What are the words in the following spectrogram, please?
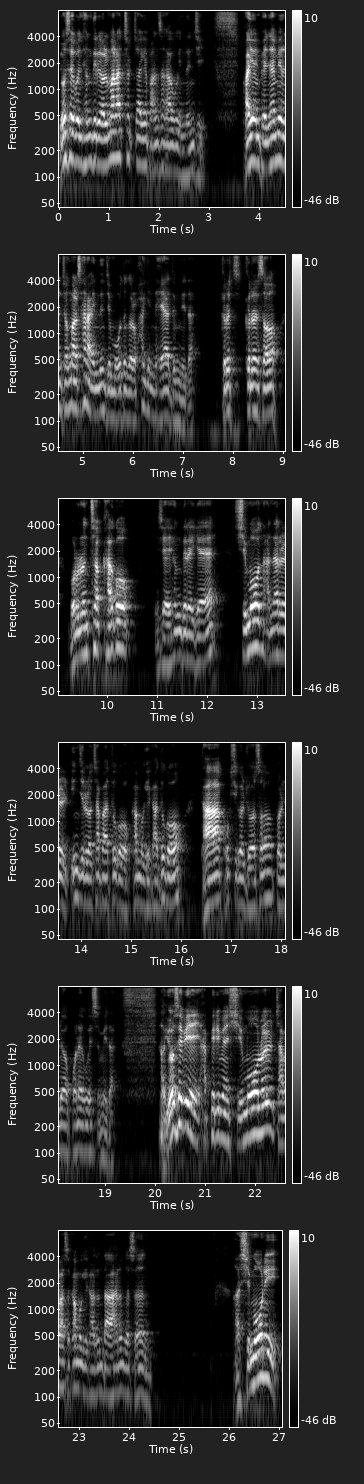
요셉은 형들이 얼마나 철저하게 반성하고 있는지 과연 베냐민은 정말 살아있는지 모든 걸 확인해야 됩니다. 그렇, 그래서 모르는 척하고 이제 형들에게 시몬 하나를 인질로 잡아두고 감옥에 가두고 다 곡식을 주어서 돌려 보내고 있습니다. 어, 요셉이 하필이면 시몬을 잡아서 감옥에 가둔다 하는 것은 아, 시몬이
